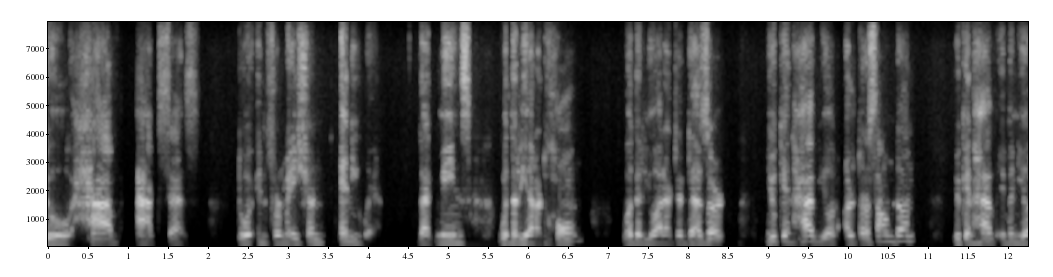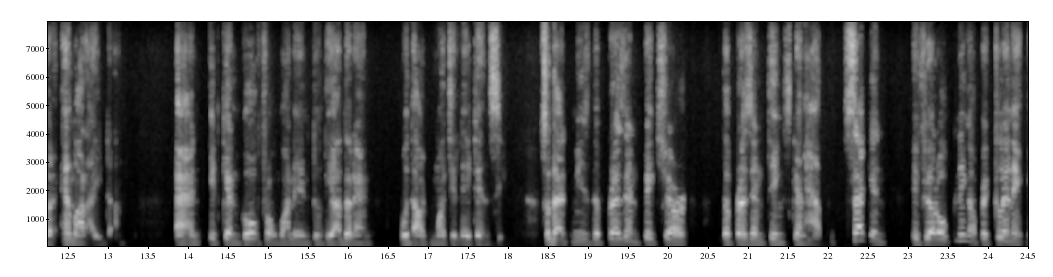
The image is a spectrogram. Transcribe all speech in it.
to have access to information anywhere. That means whether you are at home, whether you are at a desert, you can have your ultrasound done, you can have even your MRI done. And it can go from one end to the other end without much latency. So that means the present picture, the present things can happen. Second, if you're opening up a clinic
